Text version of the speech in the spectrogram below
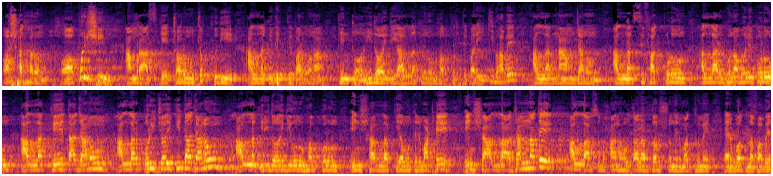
অসাধারণ, অপরিসীম। আমরা আজকে চরমচক্ষু দিয়ে আল্লাহকে দেখতে পারব না, কিন্তু হৃদয় দিয়ে আল্লাহকে অনুভব করতে পারি। কীভাবে? আল্লাহর নাম জানুন, আল্লাহর সিফাত পড়ুন, আল্লাহর গুণাবলী পড়ুন, আল্লাহ কে তা জানুন, আল্লাহর পরিচয় কি তা জানুন, আল্লাহকে হৃদয় দিয়ে অনুভব করুন। ইনশাআল্লাহ কিয়ামতের মাঠে, ইনশাআল্লাহ জান্নাতে আল্লাহ সুবহানাহু তাআলার দর্শনের মাধ্যমে এর বদলা পাবেন।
